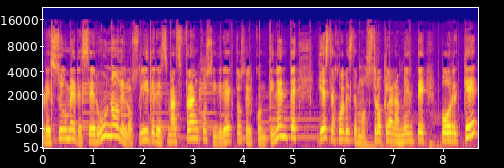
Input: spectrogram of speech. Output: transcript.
presume de ser uno de los líderes más francos y directos del continente y este jueves demostró claramente por qué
